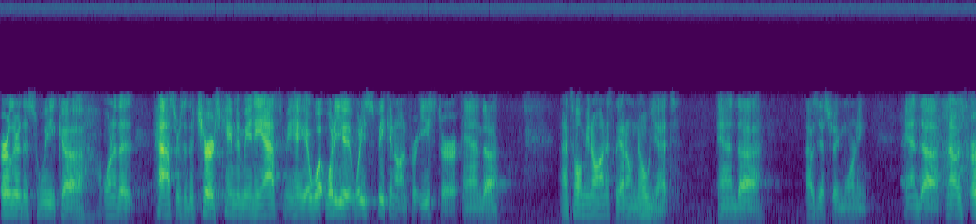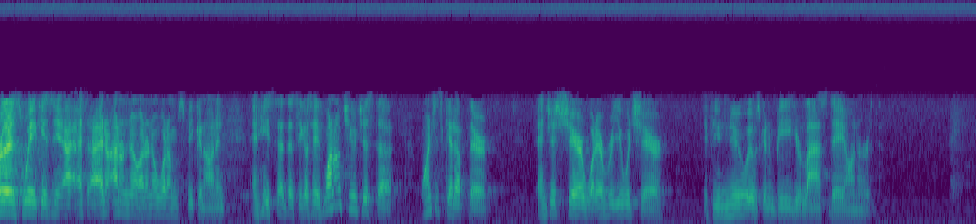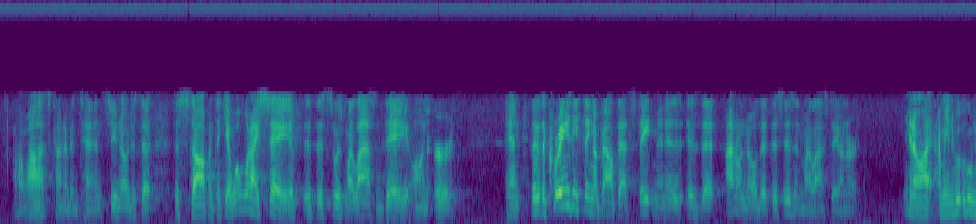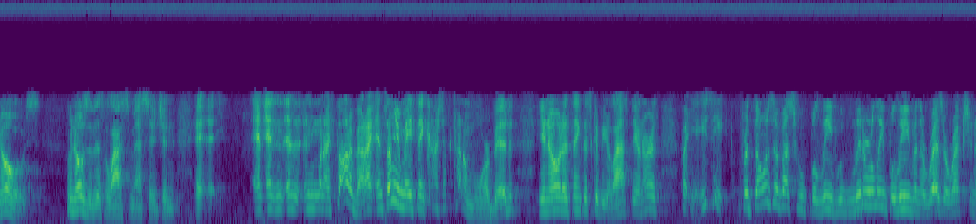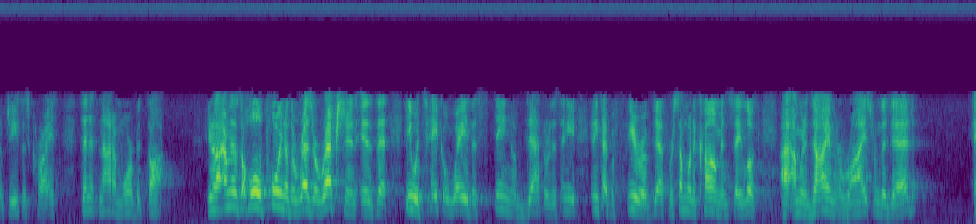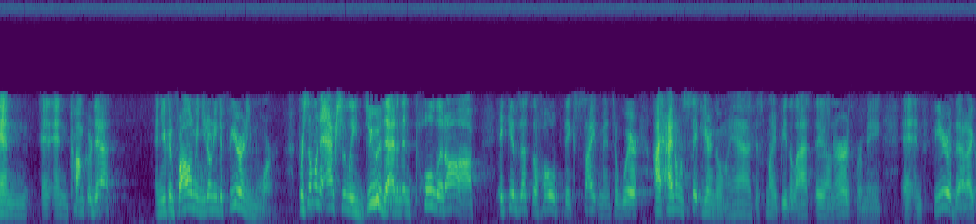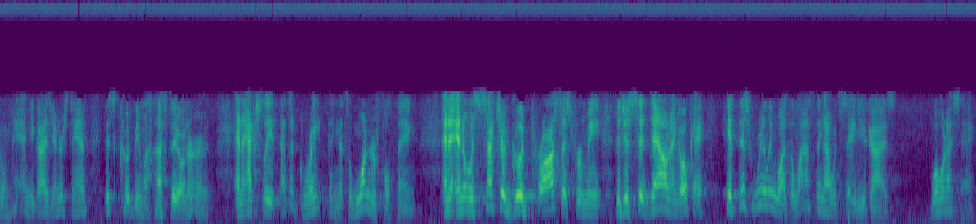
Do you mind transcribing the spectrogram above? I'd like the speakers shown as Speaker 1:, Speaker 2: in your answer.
Speaker 1: earlier this week, uh, one of the pastors of the church came to me and he asked me, "Hey, what, what are you what are you speaking on for Easter?" And uh, I told him, "You know, honestly, I don't know yet." And uh, that was yesterday morning. And uh, that was earlier this week. He's, I, I said, I don't, I don't know. I don't know what I'm speaking on. And and he said this. He goes, "Hey, why don't you just uh, why don't you just get up there and just share whatever you would share if you knew it was going to be your last day on earth?" Oh, wow, that's kind of intense. You know, just to, to stop and think, yeah, what would I say if, if this was my last day on earth? And the, the crazy thing about that statement is, is that I don't know that this isn't my last day on earth. You know, I, I mean, who, who knows? Who knows if this last message? And, eh, eh, and, and, and, and when I thought about it, and some of you may think, gosh, that's kind of morbid, you know, to think this could be your last day on earth. But you see, for those of us who believe, who literally believe in the resurrection of Jesus Christ, then it's not a morbid thought. You know, I mean, that's the whole point of the resurrection is that he would take away the sting of death or this any, any type of fear of death for someone to come and say, look, I, I'm going to die, I'm going to rise from the dead and, and, and conquer death. And you can follow me and you don't need to fear anymore. For someone to actually do that and then pull it off, it gives us the hope, the excitement to where I, I don't sit here and go, yeah, this might be the last day on earth for me, and, and fear that. I go, man, you guys, you understand? This could be my last day on earth. And actually, that's a great thing. That's a wonderful thing. And, and it was such a good process for me to just sit down and go, okay, if this really was the last thing I would say to you guys, what would I say?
